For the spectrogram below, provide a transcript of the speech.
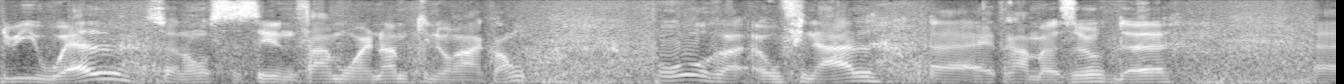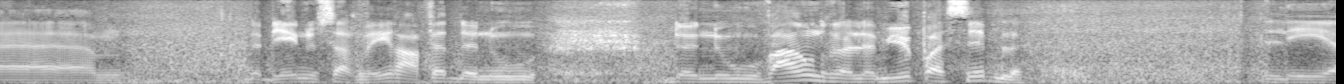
lui ou elle, selon si c'est une femme ou un homme qui nous rencontre, pour euh, au final euh, être en mesure de, euh, de bien nous servir, en fait, de nous, de nous vendre le mieux possible les,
